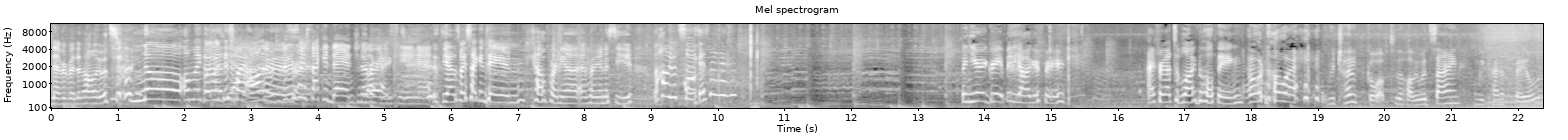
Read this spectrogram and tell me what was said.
never been to the Hollywood sign. No! Oh my god, it's my honor. This is her second day and she's Never already hiked. seeing it. It's- yeah, it's my second day in California, and we're gonna see the Hollywood sign. You guys there? When you're a great videographer, I forgot to vlog the whole thing. Oh, no way. We tried to go up to the Hollywood sign and we kind of failed.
